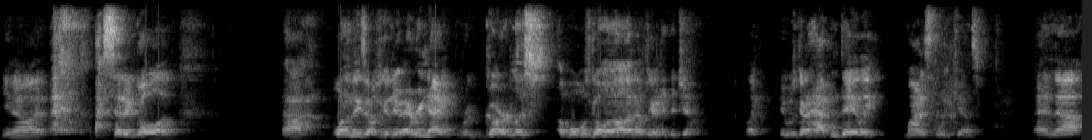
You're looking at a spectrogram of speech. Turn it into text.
you know, I, I set a goal of uh, one of the things I was going to do every night, regardless of what was going on, I was going to hit the gym. Like it was going to happen daily, minus the weekends. And uh,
